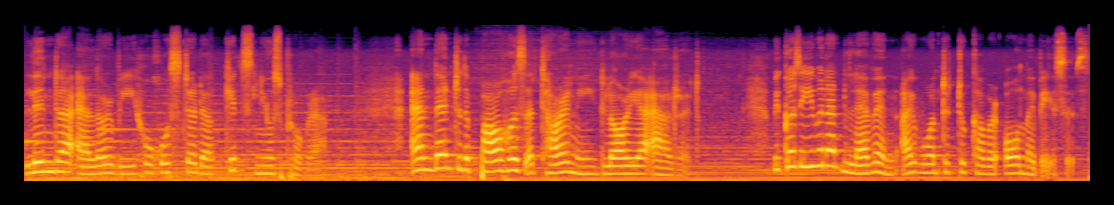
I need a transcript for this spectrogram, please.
Linda Ellerbee, who hosted a kids' news program. And then to the powerhouse attorney, Gloria Allred. Because even at 11, I wanted to cover all my bases.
